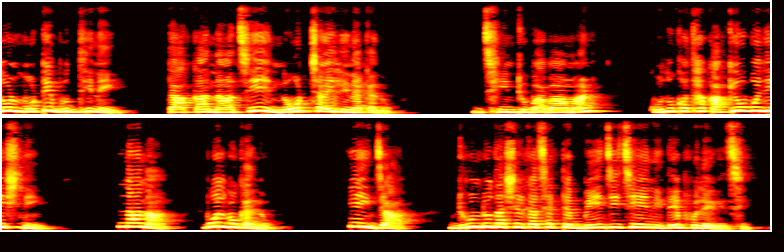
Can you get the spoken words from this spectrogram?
তোর মোটে বুদ্ধি নেই, টাকা না চেয়ে নোট চাইলি না কেন? ঝিন্টু বাবা আমার, কোনো কথা কাকেও বলিস নি না না, বলব কেন? এই যা, ঢুন্ডু দাসের কাছে একটা বেজি চেয়ে নিতে ভুলে গেছি।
